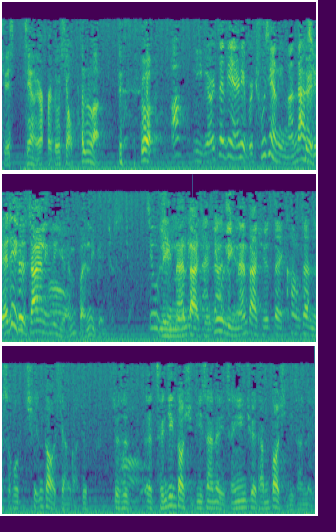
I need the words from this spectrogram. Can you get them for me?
学电影院都笑喷了，说。啊，里边在电影里边出现岭南大学这个，这张爱玲的原本里边就是这样，就是岭南大学，因为岭南大学在抗战的时候迁到香港，就就是呃曾经到许地山那里，陈寅恪他们到许地山那里。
